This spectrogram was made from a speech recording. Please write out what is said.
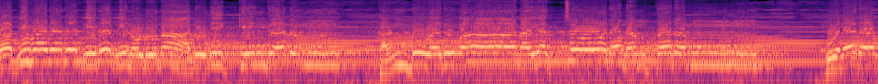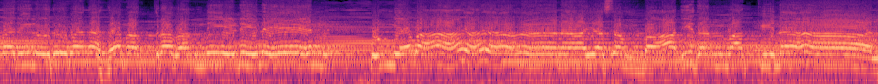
കവിവരന വിരവിനൊടു നാലുദിക്കിങ്കലും. കണ്ടുവരുവാനയച്ചോരനന്തരം. പുനരവരിലൊരുവനഹമത്ര വന്നിടിനേൻ. പുണ്യവാനായ സമ്പാദിതൻ വാക്കിനാൽ.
